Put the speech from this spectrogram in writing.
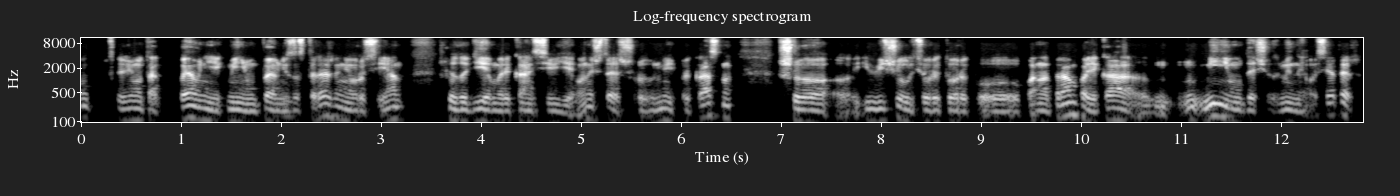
ну скажімо так, певні, як мінімум, певні застереження у росіян щодо дій американців є. Вони ж теж розуміють прекрасно, що е, і відчули цю риторику пана Трампа, яка ну, мінімум дещо змінилася. Я теж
